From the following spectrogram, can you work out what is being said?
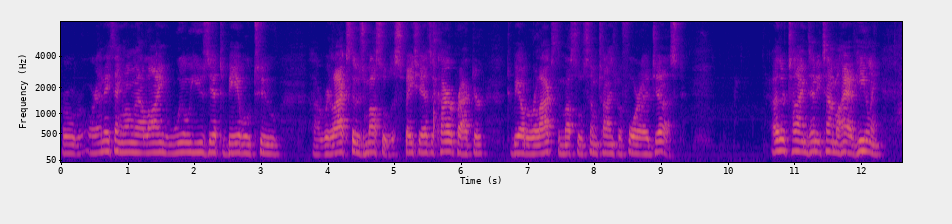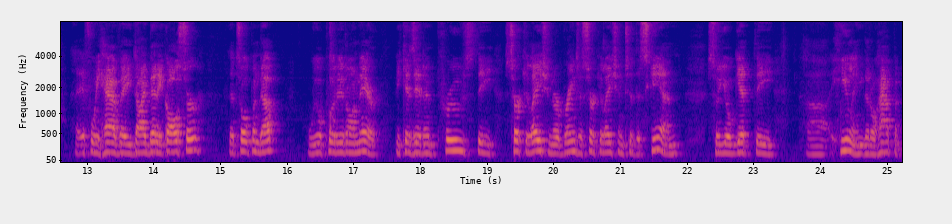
or, or anything along that line, we'll use it to be able to uh, relax those muscles, especially as a chiropractor, to be able to relax the muscles sometimes before I adjust. Other times, anytime I have healing, if we have a diabetic ulcer that's opened up, we'll put it on there because it improves the circulation or brings the circulation to the skin so you'll get the uh, healing that'll happen.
